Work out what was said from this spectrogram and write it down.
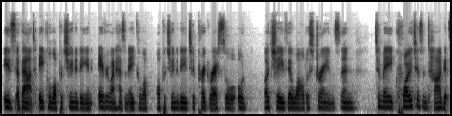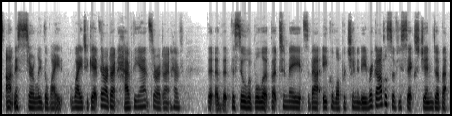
is about equal opportunity, and everyone has an equal op- opportunity to progress or, or achieve their wildest dreams. And to me, quotas and targets aren't necessarily the way way to get there. I don't have the answer. I don't have the, the, the silver bullet. But to me, it's about equal opportunity, regardless of your sex, gender, but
